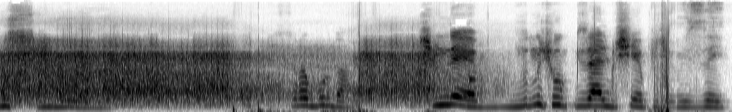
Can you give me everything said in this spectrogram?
Ya. Sıra burada. Şimdi bunu çok güzel bir şey yapacağım. izleyin.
